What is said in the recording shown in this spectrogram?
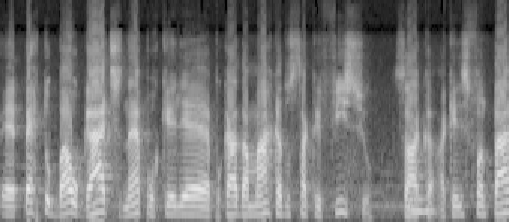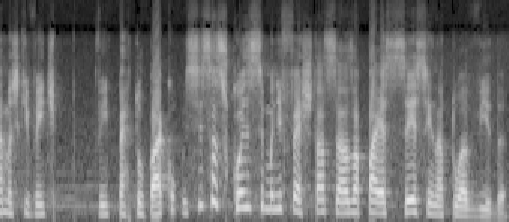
é, perturbar o Gats, né? Porque ele é por causa da marca do sacrifício, saca? Aqueles fantasmas que vêm te vêm perturbar. como- Se essas coisas se manifestassem, se elas aparecessem na tua vida.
